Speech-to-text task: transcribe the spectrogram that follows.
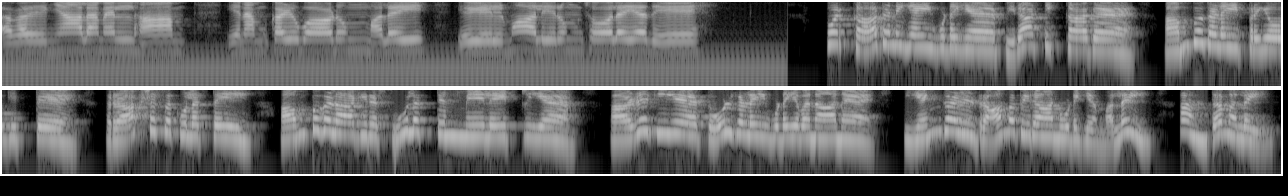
அகல் ஞாலமெல்லாம் இனம் கழுவாடும் மலை எழில் மாலிரும் சோலையதே. பொற்காதனையை உடைய பிராட்டிக்காக அம்புகளை பிரயோகித்து ராட்சச குலத்தை அம்புகளாகிற சூலத்தின் மேலேற்றிய அழகிய தோள்களை உடையவனான எங்கள் ராமபிரானுடைய மலை அந்த மலை.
